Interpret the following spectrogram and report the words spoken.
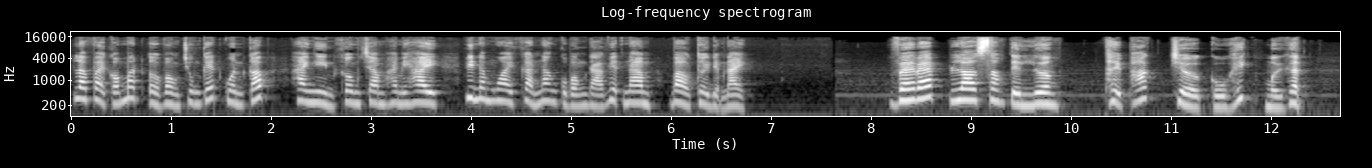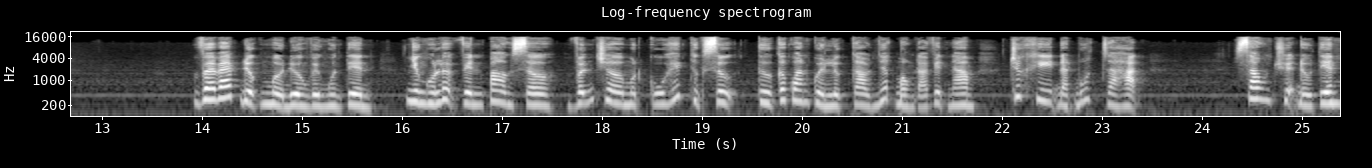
là phải có mặt ở vòng chung kết World Cup 2022 vì nằm ngoài khả năng của bóng đá Việt Nam vào thời điểm này. VFF lo xong tiền lương, thầy Park chờ cú hích mới gật. VFF được mở đường về nguồn tiền, nhưng huấn luyện viên Park Hang-seo vẫn chờ một cú hích thực sự từ cơ quan quyền lực cao nhất bóng đá Việt Nam trước khi đặt bút gia hạn. Xong chuyện đầu tiên.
